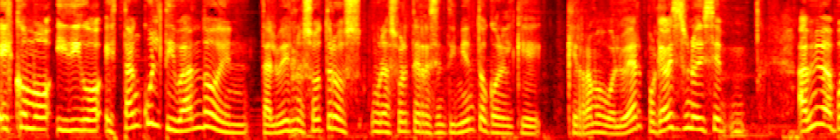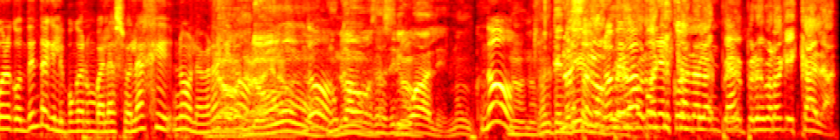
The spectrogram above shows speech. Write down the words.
Es como, y digo, ¿están cultivando en tal vez nosotros una suerte de resentimiento con el que querramos volver? Porque a veces uno dice, "Mm, ¿a mí me va a poner contenta que le pongan un balazo al Aje? No, la verdad No, que no. no, no. Nunca no, vamos a ser no. iguales, nunca. No, No, no. No No, entendemos. eso no me va a poner la- contenta. pero, pero es verdad que escala.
